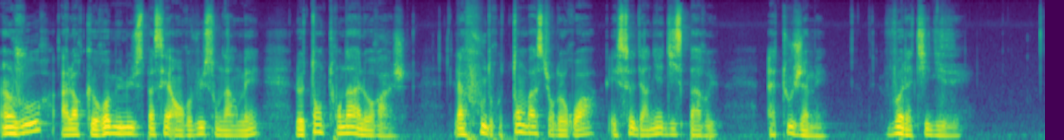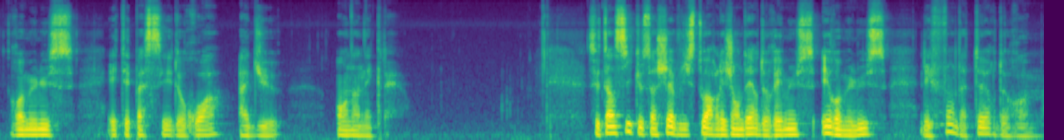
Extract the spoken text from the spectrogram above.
Un jour, alors que Romulus passait en revue son armée, le temps tourna à l'orage. La foudre tomba sur le roi et ce dernier disparut, à tout jamais, volatilisé. Romulus était passé de roi à Dieu en un éclair. C'est ainsi que s'achève l'histoire légendaire de Rémus et Romulus, les fondateurs de Rome.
